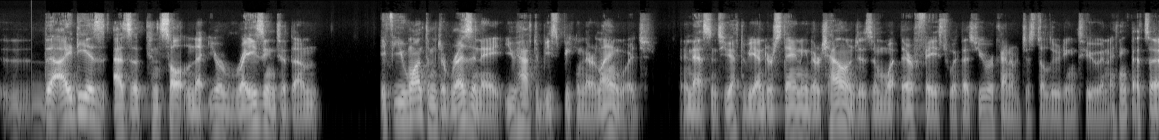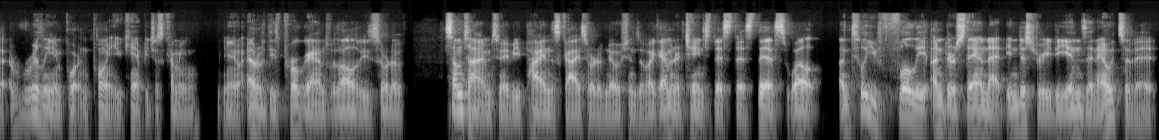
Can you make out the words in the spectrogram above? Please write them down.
the ideas as a consultant that you're raising to them if you want them to resonate, you have to be speaking their language. In essence, you have to be understanding their challenges and what they're faced with, as you were kind of just alluding to. And I think that's a, really important point. You can't be just coming, you know, out of these programs with all of these sort of sometimes maybe pie in the sky sort of notions of like I'm going to change this, this, this. Well, until you fully understand that industry, the ins and outs of it,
